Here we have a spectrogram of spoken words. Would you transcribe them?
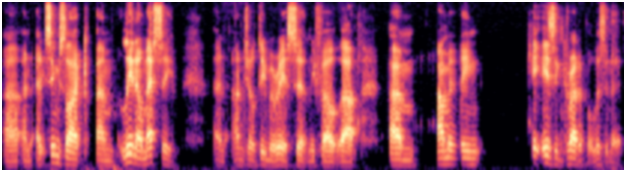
uh, and, it seems like um, Lionel Messi and Angel Di Maria certainly felt that. Um, I mean, it is incredible, isn't it?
